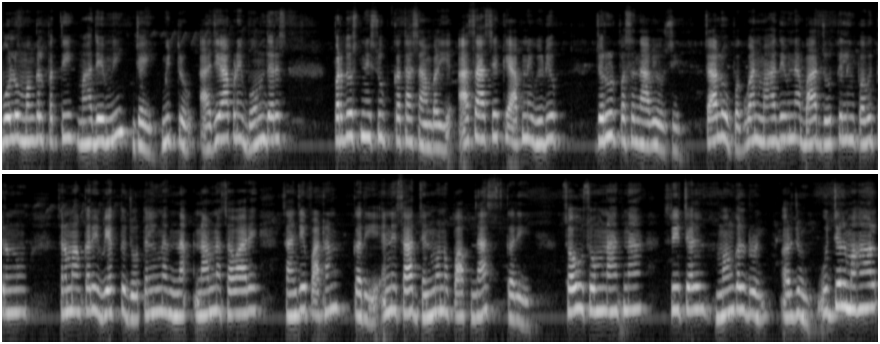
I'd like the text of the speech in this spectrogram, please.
બોલો મંગલપતિ મહાદેવની જય. મિત્રો, આજે આપણે ભૌમદરસ પ્રદોષની શુભ કથા સાંભળીએ. આશા છે કે આપને વીડિયો જરૂર પસંદ આવ્યો છે ચાલો ભગવાન મહાદેવના બાર જ્યોતિર્લિંગ પવિત્રનું શરમા કરી વ્યક્ત જ્યોતિર્લિંગના નામના સવારે સાંજે પાઠન કરીએ અને સાત જન્મનો પાપ નાશ કરીએ સૌ સોમનાથના શ્રીચલ મંગલ અર્જુન ઉજ્જલ મહાલ,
